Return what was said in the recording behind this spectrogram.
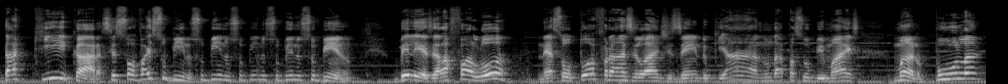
Daqui, cara, você só vai subindo, subindo, subindo, subindo, subindo. Beleza, ela falou, né, soltou a frase lá dizendo que, ah, não dá pra subir mais. Mano, pula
